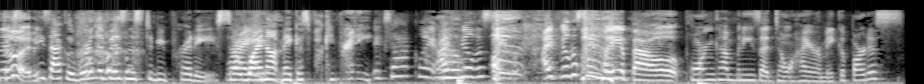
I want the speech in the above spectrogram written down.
look good? Exactly. We're in the business to be pretty. So Right. why not make us fucking pretty? Exactly. I feel the same. I feel the same way about porn companies that don't hire makeup artists.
